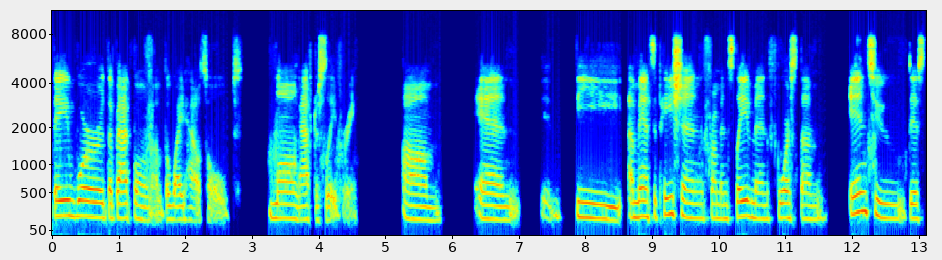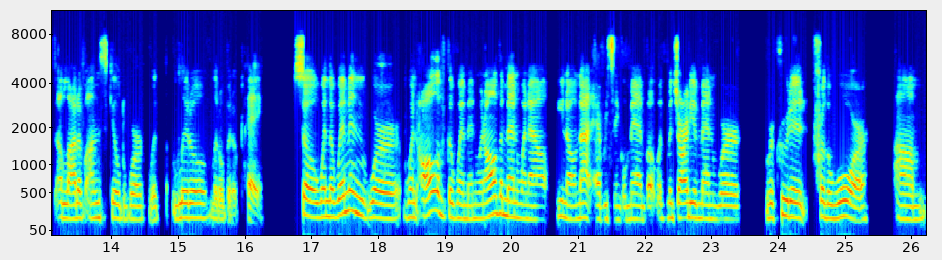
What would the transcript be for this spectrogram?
they were the backbone of the white household long after slavery. Um, and the emancipation from enslavement forced them into this a lot of unskilled work with little little bit of pay so when the women were when all of the women when all the men went out you know not every single man but with majority of men were recruited for the war um,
